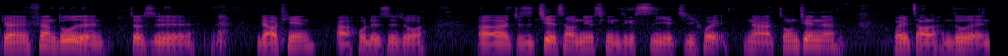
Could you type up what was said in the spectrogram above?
跟非常多人就是聊天啊，或者是说呃就是介绍 New Skin 这个事业机会，那中间呢我也找了很多人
